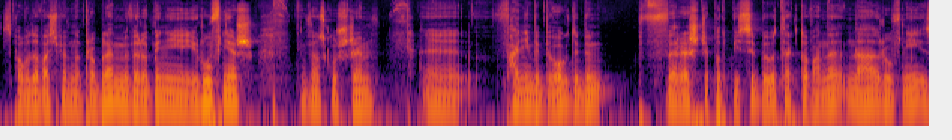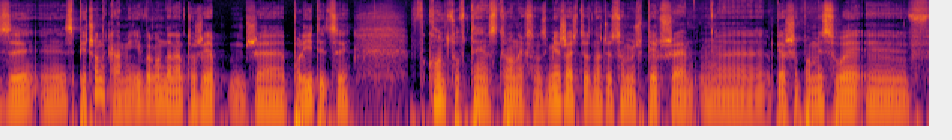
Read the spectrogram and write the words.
spowodować pewne problemy, wyrobienie jej również, w związku z czym yy, fajnie by było, gdyby wreszcie podpisy były traktowane na równi z, y, z pieczątkami. I wygląda na to, że, że politycy w końcu w tę stronę chcą zmierzać, to znaczy są już pierwsze, y, pierwsze pomysły y, w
